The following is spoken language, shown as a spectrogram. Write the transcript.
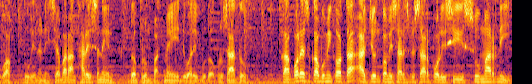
waktu Indonesia Barat hari Senin 24 Mei 2021. Kapolres Sukabumi Kota, Ajun Komisaris Besar Polisi Sumarni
